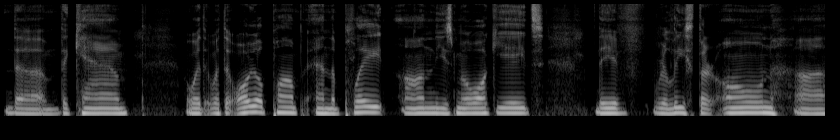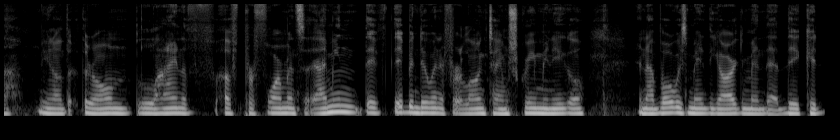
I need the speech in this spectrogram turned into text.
the the cam, with with the oil pump and the plate on these Milwaukee eights. They've released their own, uh, you know, their, own line of, of performance. I mean, they've they've been doing it for a long time. Screaming Eagle, and I've always made the argument that they could,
